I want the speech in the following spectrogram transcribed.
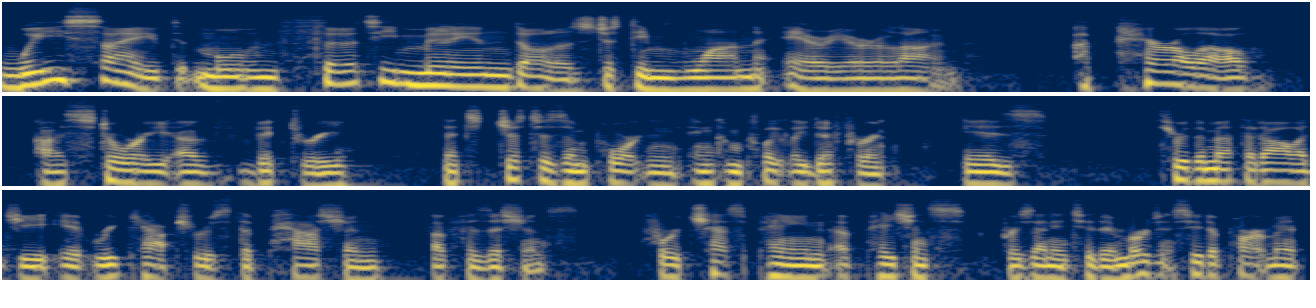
We saved more than $30 million just in one area alone. A parallel uh, story of victory that's just as important and completely different is through the methodology, it recaptures the passion of physicians. For chest pain of patients presenting to the emergency department,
